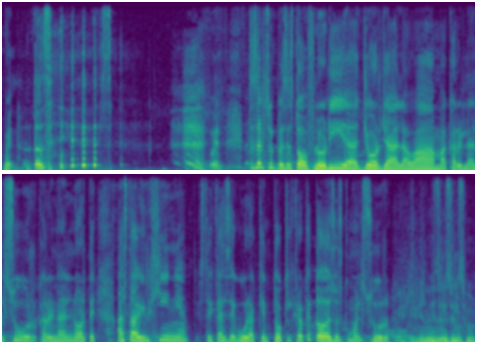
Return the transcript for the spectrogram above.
Bueno, entonces. bueno, entonces el sur pues es todo Florida, Georgia, Alabama, Carolina del Sur, Carolina del Norte, hasta Virginia. Estoy casi segura, Kentucky. Creo que todo eso es como el sur. del sur.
